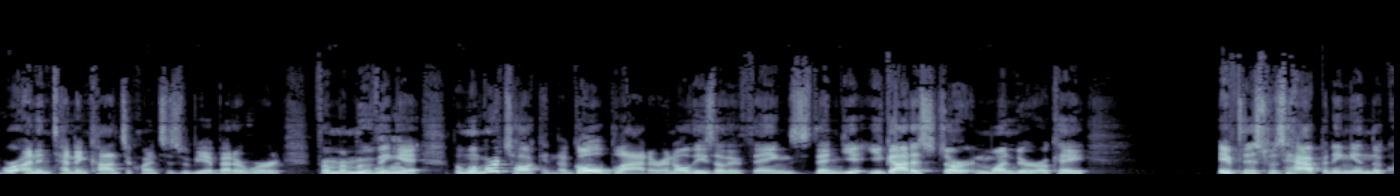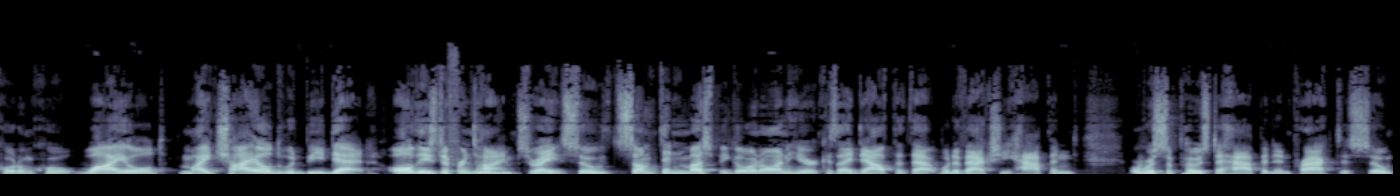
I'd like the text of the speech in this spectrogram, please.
or unintended consequences would be a better word, from removing mm-hmm. it. But when we're talking the gallbladder and all these other things, then you, you got to start and wonder, okay, if this was happening in the quote unquote wild, my child would be dead all these different mm-hmm. times, right? So something must be going on here because I doubt that that would have actually happened or was supposed to happen in practice. So,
